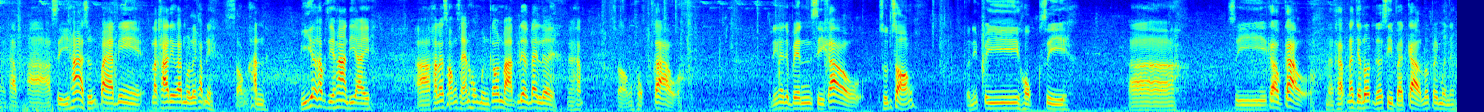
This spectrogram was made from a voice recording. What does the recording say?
นะครับอ่า4508 นี่ ราคาเดียวกันหมดเลยครับนี่สองคัน มีเยอะครับ 45 DI อ่าคันละ269,000 บาทเลือกได้เลยนะครับ 269 ตัวนี้ก็จะเป็น 4902 ตัวนี้ปี 64อ่า499 นะครับ น่าจะลดเหลือ 489 ลดไปหมื่นนึง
